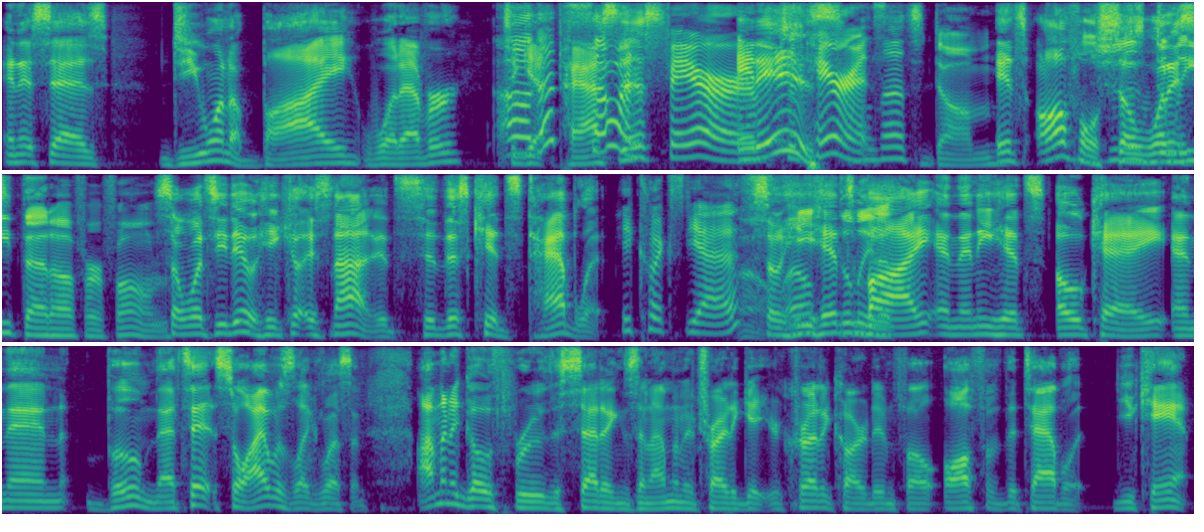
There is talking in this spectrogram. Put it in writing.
and it says, Do you want to buy whatever to oh, get that's past so this? unfair. It to is. Well, parents. that's dumb. It's awful. She So just what is- delete that off her phone. so what's he do? He it's not. It's this kid's tablet. he clicks yes. So oh, well, he hits delete it. buy and then he hits okay and then boom, that's it. So I was like, listen, I'm going to go through the settings and I'm going to try to get your credit card info off of the tablet. You can't.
